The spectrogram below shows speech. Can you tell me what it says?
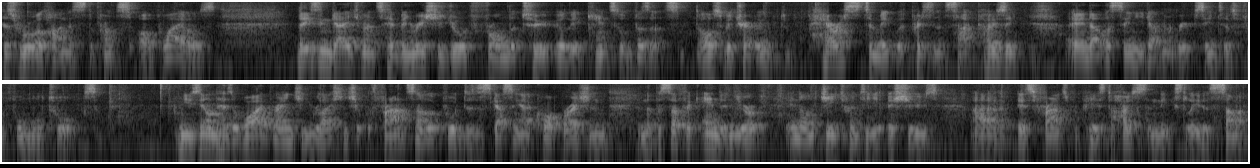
His Royal Highness the Prince of Wales. These engagements have been rescheduled from the two earlier cancelled visits. I'll also be travelling to Paris to meet with President Sarkozy and other senior government representatives for formal talks. New Zealand has a wide ranging relationship with France, and I look forward to discussing our cooperation in the Pacific and in Europe and on G20 issues uh, as France prepares to host the next Leaders Summit.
